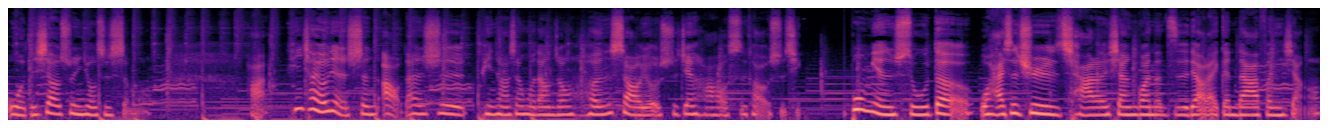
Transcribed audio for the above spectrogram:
我的孝顺又是什么？好，听起来有点深奥，但是平常生活当中很少有时间好好思考的事情。不免俗的，我还是去查了相关的资料来跟大家分享哦。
